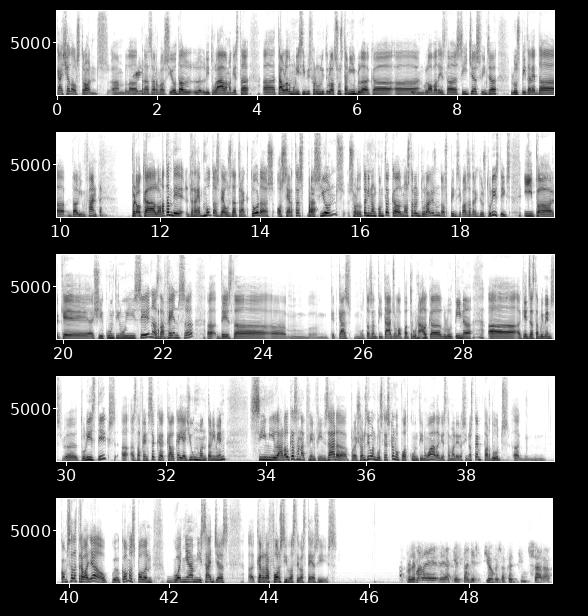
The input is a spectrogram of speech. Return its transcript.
caixa dels trons amb la sí. preservació del litoral, amb aquesta eh, taula de municipis per un litoral sostenible que eh, engloba des de Sitges fins a l'Hospitalet de, de l'Infant però que alhora també rep moltes veus detractores o certes pressions, sobretot tenint en compte que el nostre litoral és un dels principals atractius turístics. I perquè així continuï sent es defensa eh, des de, eh, en aquest cas, moltes entitats o la patronal que aglutina eh, aquests establiments eh, turístics, eh, es defensa que cal que hi hagi un manteniment similar al que s'ha anat fent fins ara, però això ens diuen vostès que no pot continuar d'aquesta manera, si no estem perduts. Eh, com s'ha de treballar o com es poden guanyar missatges eh, que reforcin les teves tesis? El problema d'aquesta gestió que s'ha fet fins ara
